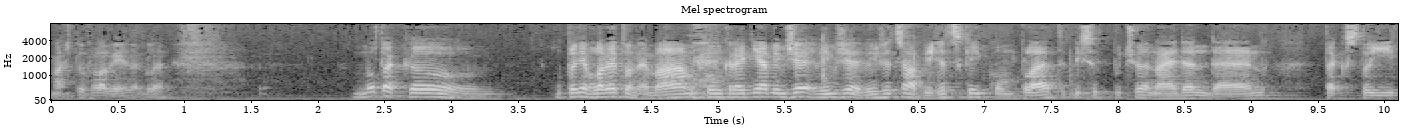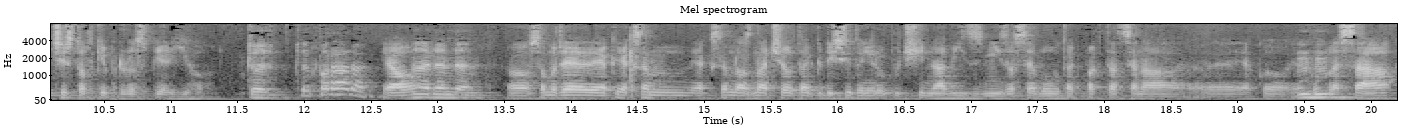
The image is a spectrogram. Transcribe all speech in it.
Máš to v hlavě takhle? No tak uh, úplně v hlavě to nemám. Konkrétně já vím, že, vím, že, vím, že třeba běžecký komplet, když se půjčuje na jeden den, tak stojí tři stovky pro dospělýho. To, to je paráda. Jo. Na jeden den. Jo, samozřejmě, jak, jak, jsem, jak jsem naznačil, tak když si to někdo půjčí na víc dní za sebou, tak pak ta cena eh, jako, jako mm-hmm. klesá.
